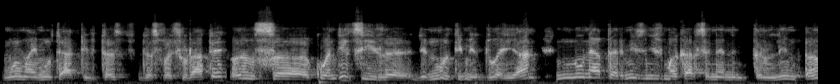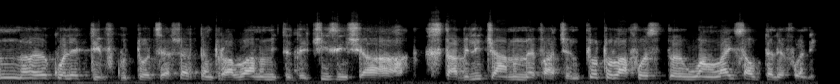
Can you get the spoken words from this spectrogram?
mult mai multe activități desfășurate, însă condițiile din ultimii doi ani nu ne-a permis nici măcar să ne întâlnim în uh, colectiv cu toți, așa, pentru a lua anumite decizii și a stabili ce anume facem. Totul a fost uh, online sau telefonic.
